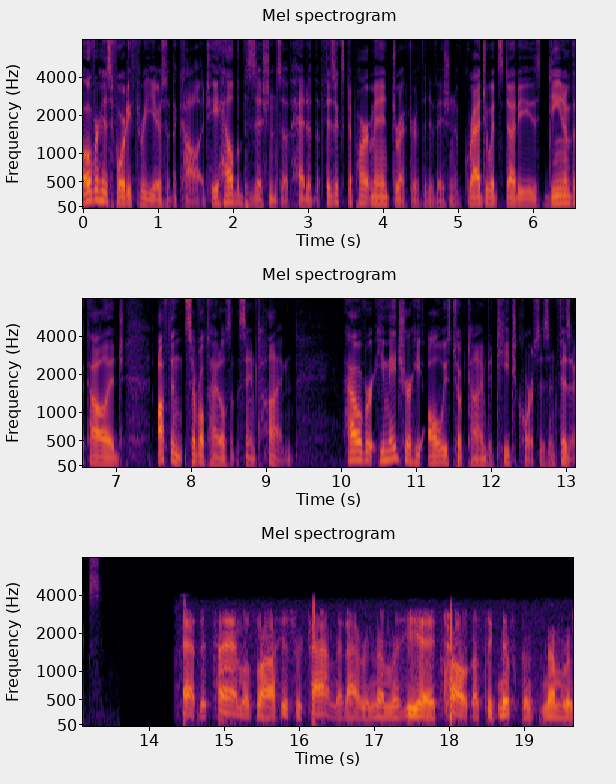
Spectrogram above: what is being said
Over his 43 years at the college, he held the positions of head of the physics department, director of the division of graduate studies, dean of the college, often several titles at the same time. However, he made sure he always took time to teach courses in physics. At the time of uh, his retirement, I remember he had taught a significant number of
